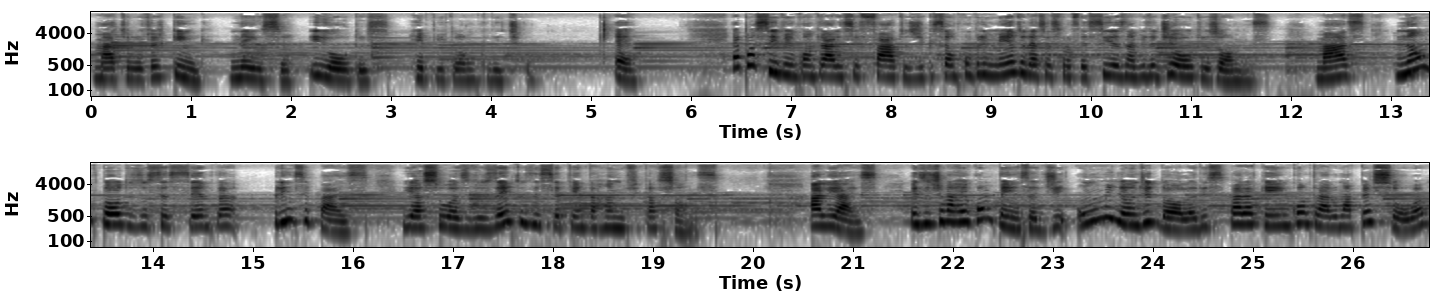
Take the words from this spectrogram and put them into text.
Martin Luther King, Nasser e outros, replica um crítico. É. É possível encontrar-se fatos de que são cumprimento dessas profecias na vida de outros homens, mas não todos os 60 principais e as suas 270 ramificações. Aliás, existe uma recompensa de um milhão de dólares para quem encontrar uma pessoa,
